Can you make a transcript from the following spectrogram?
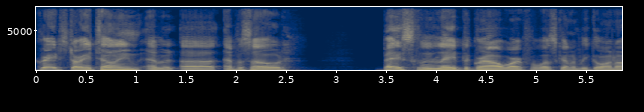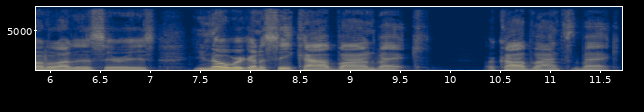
great storytelling uh, episode. basically laid the groundwork for what's going to be going on a lot of this series. You know, we're going to see Cobb Vanth back, or Cobb Vanth back.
